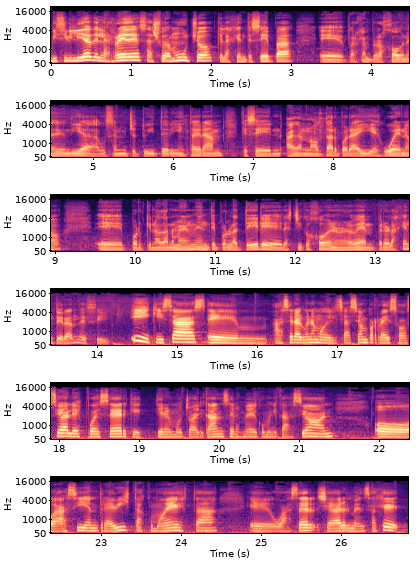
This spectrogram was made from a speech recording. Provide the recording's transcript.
Visibilidad en las redes ayuda mucho, que la gente sepa. Eh, por ejemplo, los jóvenes de hoy en día usan mucho Twitter e Instagram, que se hagan notar por ahí es bueno, eh, porque normalmente por la tele los chicos jóvenes no lo ven, pero la gente grande sí. Y quizás em, hacer alguna movilización por redes sociales, puede ser que tienen mucho alcance los medios de comunicación, o así entrevistas como esta, eh, o hacer llegar el mensaje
